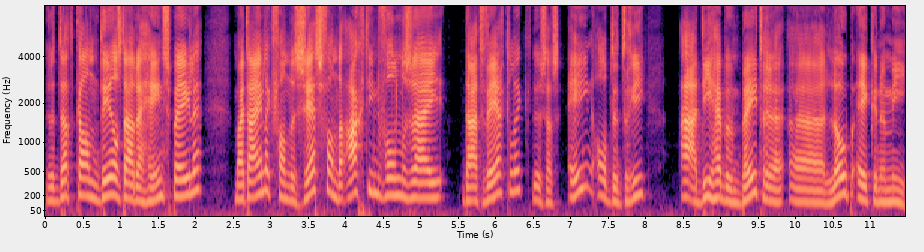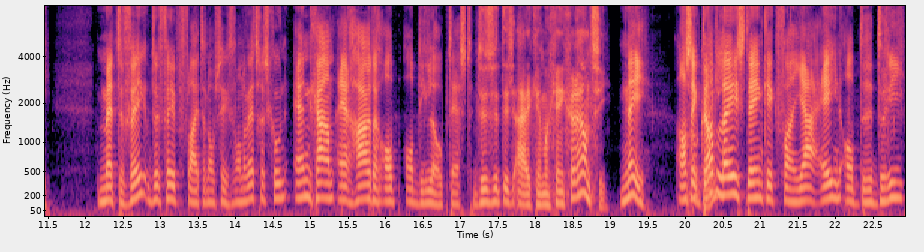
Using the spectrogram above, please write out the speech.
Dus dat kan deels daar doorheen spelen. Maar uiteindelijk van de 6 van de 18 vonden zij daadwerkelijk, dus dat is 1 op de 3, ah, die hebben een betere eh, loopeconomie met de, va- de Vaporfly ten opzichte van de wedstrijdschoen en gaan er harder op op die looptest. Dus het is eigenlijk helemaal geen garantie. Nee. Als ik dat lees, denk ik van ja, 1 op de 3.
